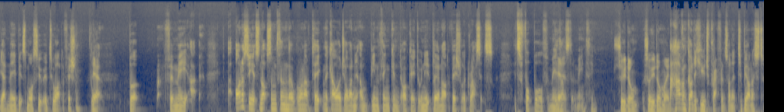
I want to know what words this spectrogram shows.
yeah, maybe it's more suited to artificial. Yeah. But for me, I, honestly, it's not something that when I've taken the KR job, I, I've been thinking, okay, do we need to play on artificial grass? It's it's football for me. Yeah. That's the main thing. So you don't. So you don't mind. I haven't got a huge preference on it, to be honest.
